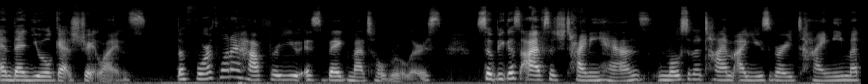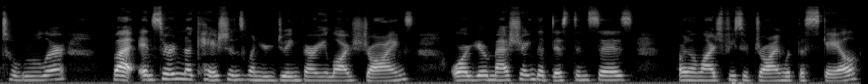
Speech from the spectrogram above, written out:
and then you will get straight lines. The fourth one I have for you is big metal rulers. So because I have such tiny hands, most of the time I use a very tiny metal ruler, but in certain occasions when you're doing very large drawings or you're measuring the distances on a large piece of drawing with the scale,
